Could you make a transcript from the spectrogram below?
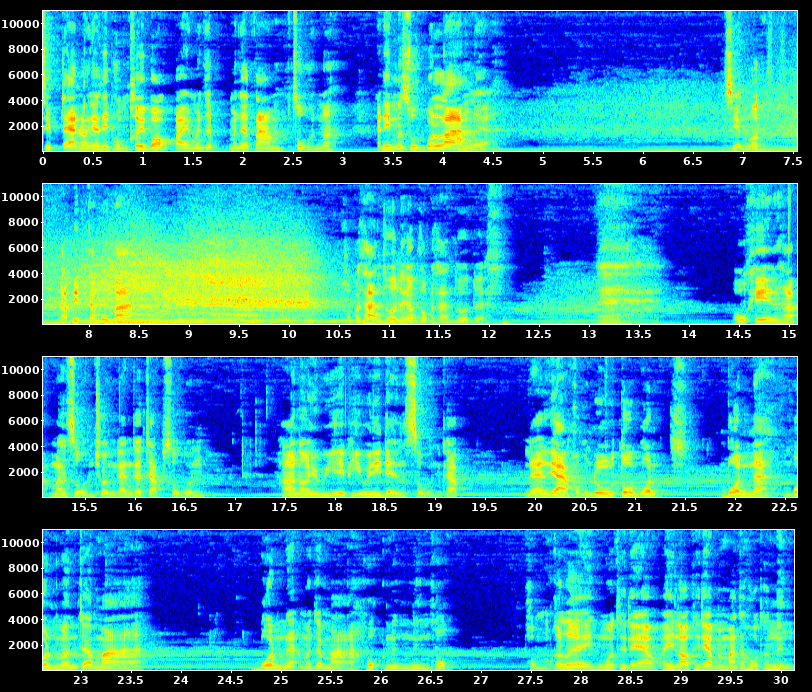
สิบแต้มหลังจากที่ผมเคยบอกไปมันจะมันจะตามศูนย์เนาะอันนี้มันศูนย์บนล่างเลยเสียงรถนักบินประจำหมู่บ้าน ขอประทานโทษนะครับ ขอประทานโทษด้วยเอ้ย โอเคนะครับ มันสวนชนกันก็จับศูนย์ฮานอย VIP วันนี้เด่นศูนย์ครับ และอย่างผมดูตัวบนบนนะ บนมันจะมาบนน่ะมันจะมาหกหนึ่งหนึ่งหกผมก็เลยงวดที่แล้วไอ้รอบที่แล้วมันมาทั้งหกทั้งหนึ่ง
